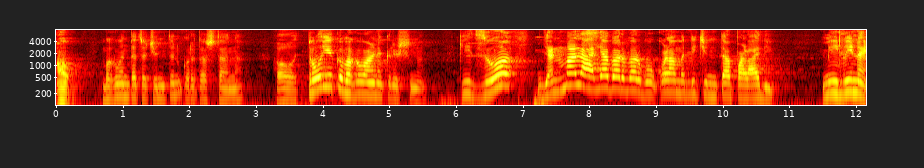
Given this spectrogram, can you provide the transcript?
हो भगवंताचं चिंतन करत असताना हो तो एक भगवान कृष्ण की जो जन्माला आल्याबरोबर गोकुळामधली चिंता पळाली. मिली नाही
